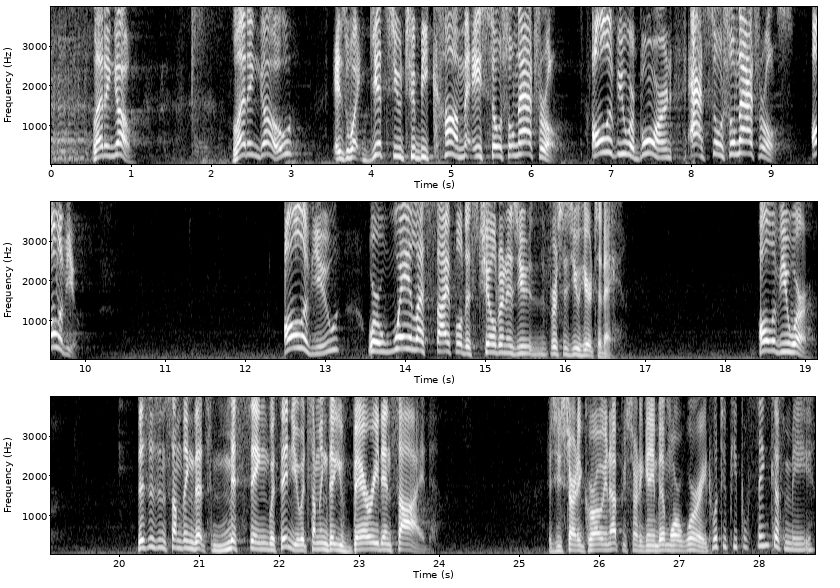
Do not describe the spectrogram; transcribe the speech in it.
Letting go. Letting go is what gets you to become a social natural. All of you were born as social naturals. All of you. All of you were way less stifled as children as you versus you here today. All of you were. This isn't something that's missing within you, it's something that you've buried inside. As you started growing up, you started getting a bit more worried. What do people think of me?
